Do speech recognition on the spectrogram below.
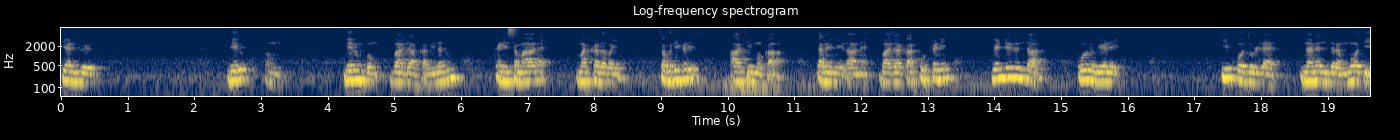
என்று விருப்பம் விரும்பும் பாஜகவினரும் கணிசமான மக்களவை தொகுதிகளில் அதிமுக தலைமையிலான பாஜக கூட்டணி வென்றிருந்தால் ஒருவேளை இப்போதுள்ள நரேந்திர மோடி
